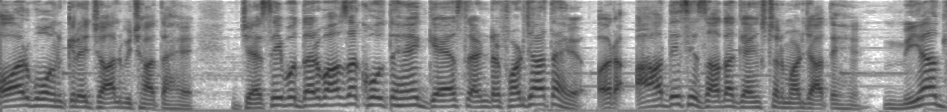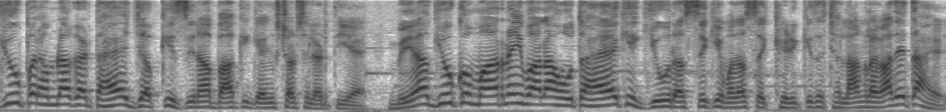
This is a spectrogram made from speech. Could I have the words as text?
और वो उनके लिए जाल बिछाता है। जैसे ही वो दरवाज़ा खोलते हैं, गैस सिलेंडर फट जाता है और आधे से ज़्यादा गैंगस्टर मर जाते हैं। मिया ग्यू पर हमला करता है, जबकि जिना बाकी गैंगस्टर से लड़ती है। मिया ग्यू को मारने ही वाला होता है की ग्यू रस्सी की मदद से खिड़की से छलांग लगा देता है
